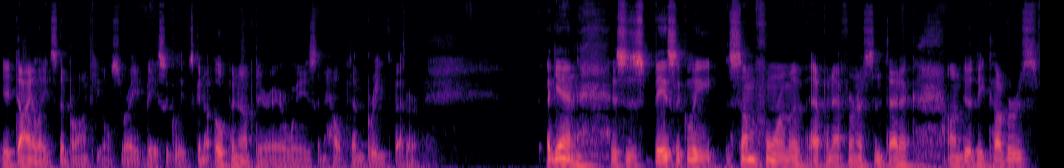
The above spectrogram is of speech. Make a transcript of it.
it dilates the bronchioles, right? Basically, it's going to open up their airways and help them breathe better. Again, this is basically some form of epinephrine or synthetic under the covers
